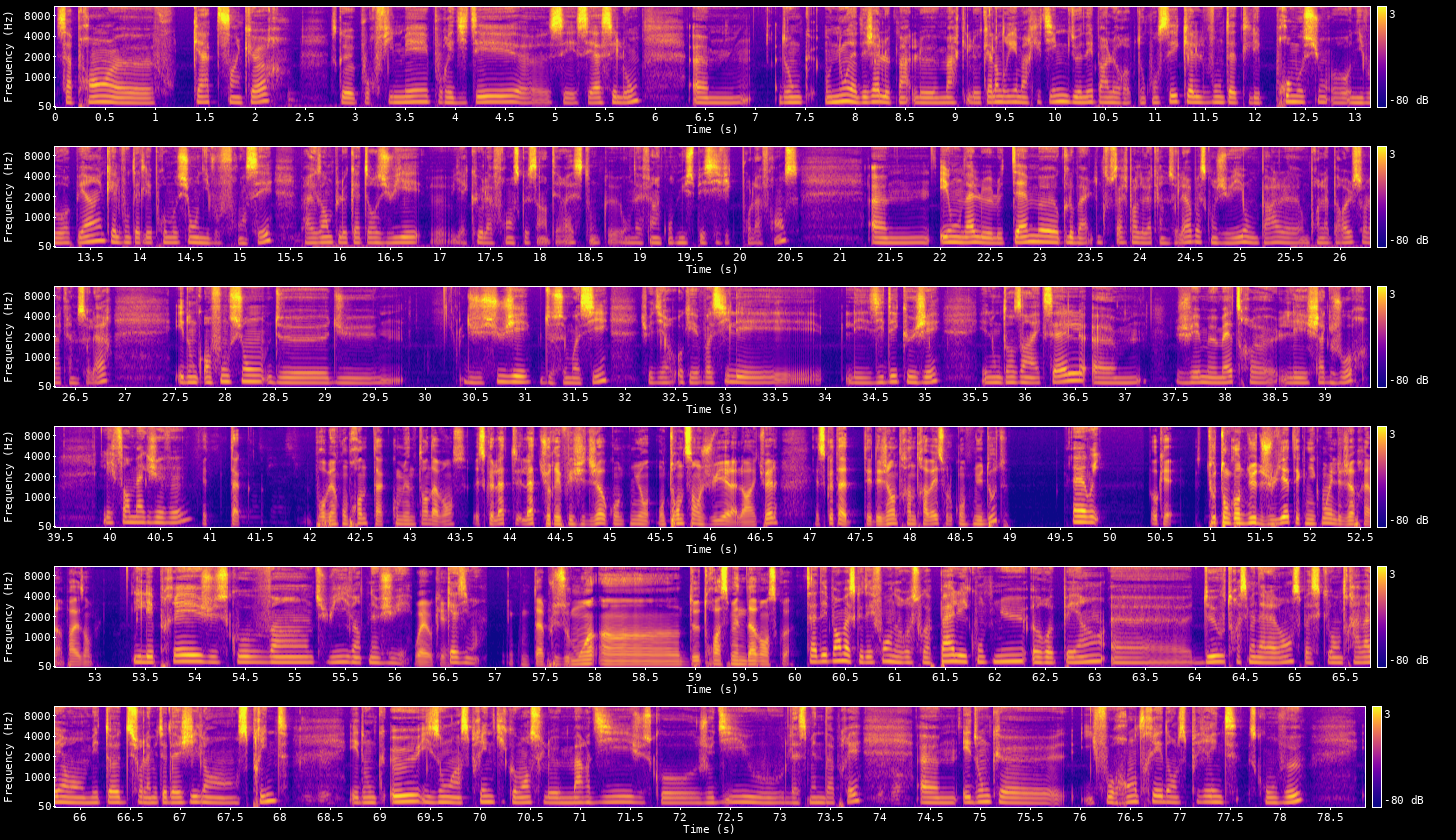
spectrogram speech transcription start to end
Ça prend 4-5 heures parce que pour filmer, pour éditer, c'est assez long. Donc, nous, on a déjà le, le, le calendrier marketing donné par l'Europe. Donc, on sait quelles vont être les promotions au niveau européen, quelles vont être les promotions au niveau français. Par exemple, le 14 juillet, euh, il n'y a que la France que ça intéresse. Donc, euh, on a fait un contenu spécifique pour la France. Euh, et on a le, thème global. Donc, pour ça, je parle de la crème solaire parce qu'en juillet, on, parle, on prend la parole sur la crème solaire. Et donc, en fonction de, du, du sujet de ce mois-ci, je vais dire, OK, voici les, les idées que j'ai. Et donc dans un Excel, euh, je vais me mettre euh, les chaque jour, les formats que je veux. pour bien comprendre, tu as combien de temps d'avance? Est-ce que là, là, tu réfléchis déjà au contenu On tourne ça en juillet à l'heure actuelle. Est-ce que tu es déjà en train de travailler sur le contenu d'août? Euh, Oui. Ok. Tout ton contenu de juillet, techniquement, il est déjà prêt là, par exemple? Il est prêt jusqu'au 28-29 juillet. Ouais, ok. Quasiment. Donc tu as plus ou moins un, deux, trois semaines d'avance quoi. Ça dépend parce que des fois on ne reçoit pas les contenus européens euh, deux ou trois semaines à l'avance parce qu'on travaille en méthode sur la méthode agile en sprint. Et donc eux, ils ont un sprint qui commence le mardi jusqu'au jeudi ou la semaine d'après. Euh, et donc euh, il faut rentrer dans le sprint ce qu'on veut.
